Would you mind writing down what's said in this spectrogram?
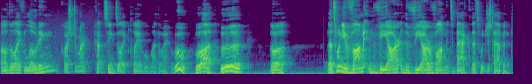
Oh, the like loading question mark cutscenes are like playable, by the way. Ooh, ah, uh, uh. That's when you vomit in VR and the VR vomits back. That's what just happened.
